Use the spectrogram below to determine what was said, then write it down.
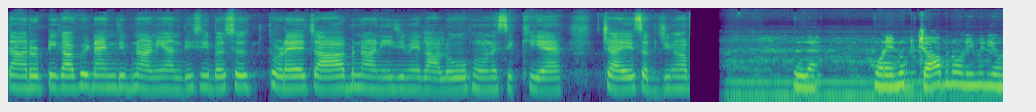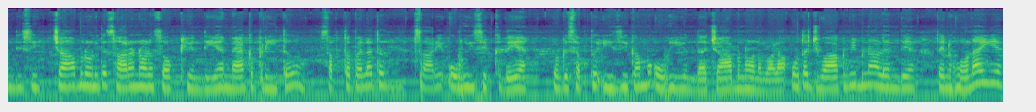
ਤਾਂ ਰੋਟੀ ਕਾਫੀ ਟਾਈਮ ਦੀ ਬਣਾਣੀ ਆਂਦੀ ਸੀ। ਬਸ ਥੋੜਾ ਜਿਹਾ ਚਾਹ ਬਣਾਣੀ ਜਿਵੇਂ ਲਾ ਲਓ ਹੁਣ ਸਿੱਖੀ ਹੈ। ਚਾਹੇ ਸਬਜ਼ੀਆਂ ਲੈ ਹੁਣ ਇਹਨੂੰ ਚਾਹ ਬਣਾਉਣੀ ਵੀ ਨਹੀਂ ਆਉਂਦੀ ਸੀ। ਚਾਹ ਬਣਾਉਣੀ ਤਾਂ ਸਾਰਿਆਂ ਨਾਲੋਂ ਸੌਖੀ ਹੁੰਦੀ ਹੈ। ਮੈਂ ਕਪ੍ਰੀਤ ਸਭ ਤੋਂ ਪਹਿਲਾਂ ਤਾਂ ਸਾਰੇ ਉਹੀ ਸਿੱਖਦੇ ਆ ਕਿਉਂਕਿ ਸਭ ਤੋਂ ਈਜ਼ੀ ਕੰਮ ਉਹੀ ਹੁੰਦਾ ਚਾਹ ਬਣਾਉਣ ਵਾਲਾ। ਉਹ ਤਾਂ ਜਵਾਕ ਵੀ ਬਣਾ ਲੈਂਦੇ ਆ। ਤੈਨੂੰ ਹੋਣਾ ਹੀ? ਹੈ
